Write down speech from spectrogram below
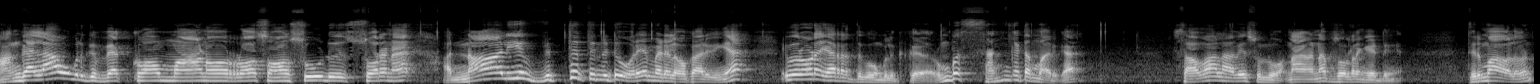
அங்கெல்லாம் உங்களுக்கு வெக்கம் மானம் ரோசம் சூடு சொரணை நாளையும் விற்று தின்னுட்டு ஒரே மேடையில் உட்காருவீங்க இவரோட ஏறுறதுக்கு உங்களுக்கு ரொம்ப சங்கட்டமாக இருக்கா. சவாலாகவே சொல்லுவோம். நான் என்ன சொல்கிறேன் கேட்டுங்க. திருமாவளவன்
